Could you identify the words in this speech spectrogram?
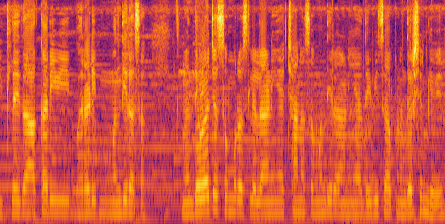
इथले आकारी भराडी मंदिर असा देवळाच्या समोर असलेलं आणि या छान असं मंदिर आहे आणि या देवीचं आपण दर्शन घेऊया.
